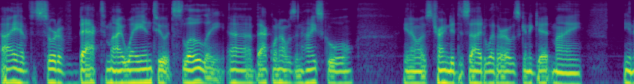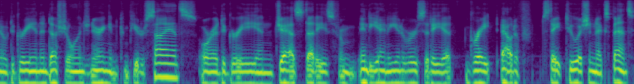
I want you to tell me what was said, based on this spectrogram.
I have sort of backed my way into it slowly. Uh, back when I was in high school, you know, I was trying to decide whether I was going to get my, you know, degree in industrial engineering and computer science or a degree in jazz studies from Indiana University at great out of state tuition expense.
